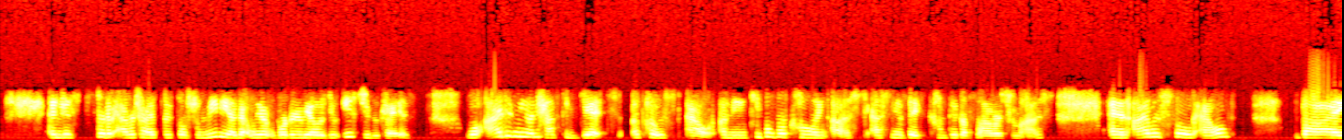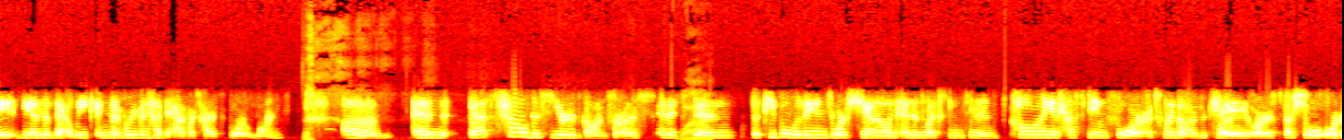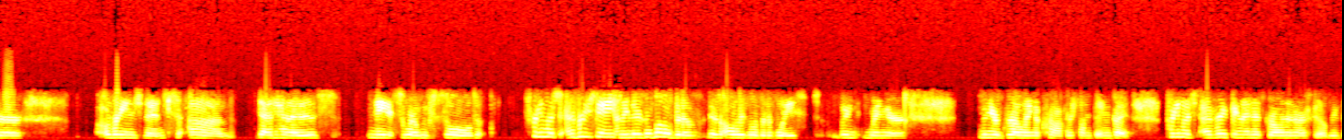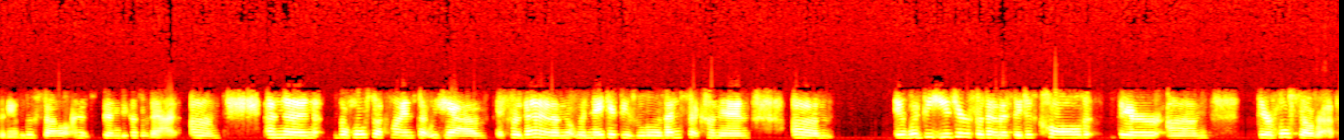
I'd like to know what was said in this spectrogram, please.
and just sort of advertise through social media that we're we're going to be able to do Easter bouquets. Well, I didn't even have to get a post out. I mean, people were calling us, asking if they could come pick up flowers from us. And I was sold out by the end of that week and never even had to advertise for it once. um, and that's how this year has gone for us. And it's wow. been the people living in Georgetown and in Lexington calling and asking for a $20 bouquet or a special order arrangement um, that has made it to where we've sold pretty much everything. I mean, there's a little bit of, there's always a little bit of waste when, when you're when you're growing a crop or something. But pretty much everything that has grown in our field, we've been able to sell, and it's been because of that. Um, and then the wholesale clients that we have, for them, when they get these little events that come in, um, it would be easier for them if they just called their um, their wholesale rep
